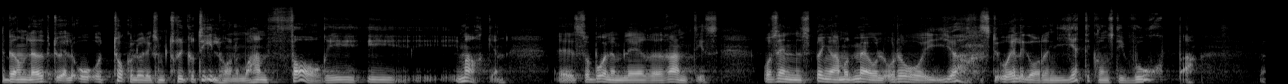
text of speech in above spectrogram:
det blir en löpduell och, och Tokolo liksom trycker till honom och han far i, i, i marken. Eh, Så bollen blir rantis. Och sen springer han mot mål och då gör Stor Ellegård en jättekonstig vurpa. eh,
